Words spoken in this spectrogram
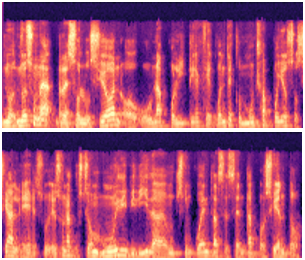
no, no, es una resolución o una política que cuente con mucho apoyo social. ¿eh? Es, una cuestión muy dividida, un 50-60%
